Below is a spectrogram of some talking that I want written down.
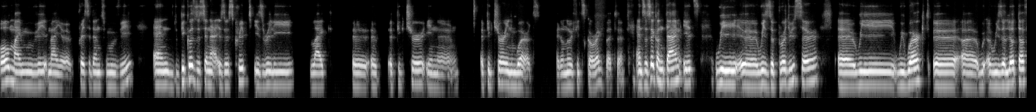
all my movie my uh, precedent movie. And because the the script is really like a, a, a picture in uh, a picture in words I don't know if it's correct, but uh, and the second time it's we uh, with the producer uh, we we worked uh, uh, with a lot of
